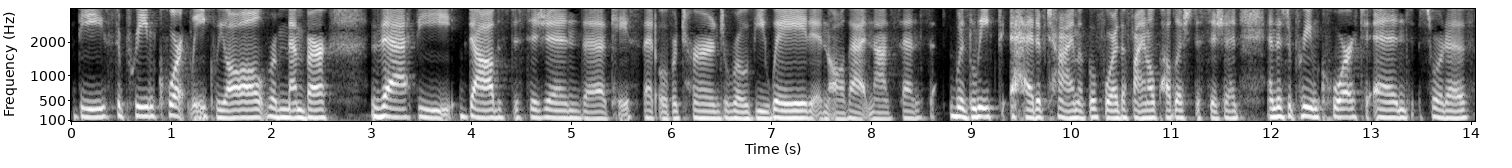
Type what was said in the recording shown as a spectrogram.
the Supreme Court leak. We all remember that the Dobbs decision, the case that overturned Roe v. Wade and all that nonsense, was leaked ahead of time before the final published decision. And the Supreme Court and sort of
